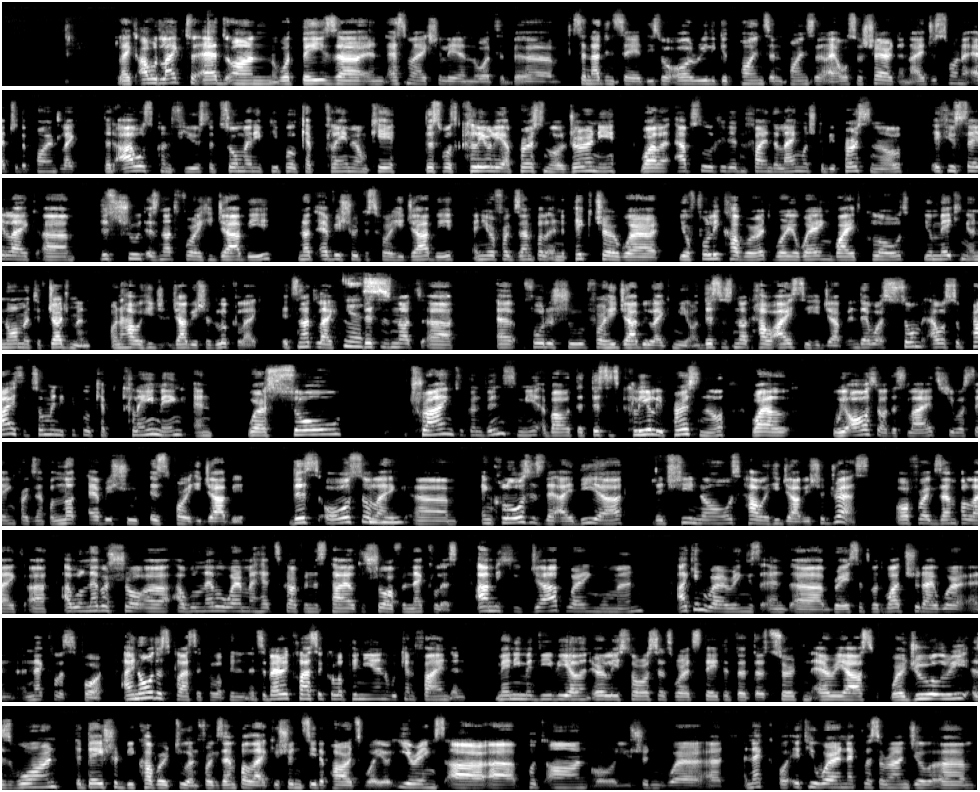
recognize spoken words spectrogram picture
Like I would like to add on what Beza and Esma actually and what uh, Sanadin said. These were all really good points and points that I also shared. And I just want to add to the point like that I was confused that so many people kept claiming, okay, this was clearly a personal journey while I absolutely didn't find the language to be personal, if you say like um, this shoot is not for a hijabi, not every shoot is for hijabi, and you're, for example, in a picture where you're fully covered, where you're wearing white clothes, you're making a normative judgment on how hijabi should look like. It's not like yes. this is not uh, a photo shoot for hijabi like me, or this is not how I see hijab. And there was so I was surprised that so many people kept claiming and were so trying to convince me about that this is clearly personal while we all saw the slides she was saying for example not every shoot is for hijabi this also mm-hmm. like um, encloses the idea that she knows how a hijabi should dress or for example like uh, i will never show uh, i will never wear my headscarf in a style to show off a necklace i'm a hijab wearing woman I can wear rings and uh, bracelets, but what should I wear an, a necklace for? I know this classical opinion. It's a very classical opinion we can find in many medieval and early sources where it's stated that there's certain areas where jewelry is worn that they should be covered too. And for example, like you shouldn't see the parts where your earrings are uh, put on, or you shouldn't wear a, a, neck, or if you wear a necklace around your um,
